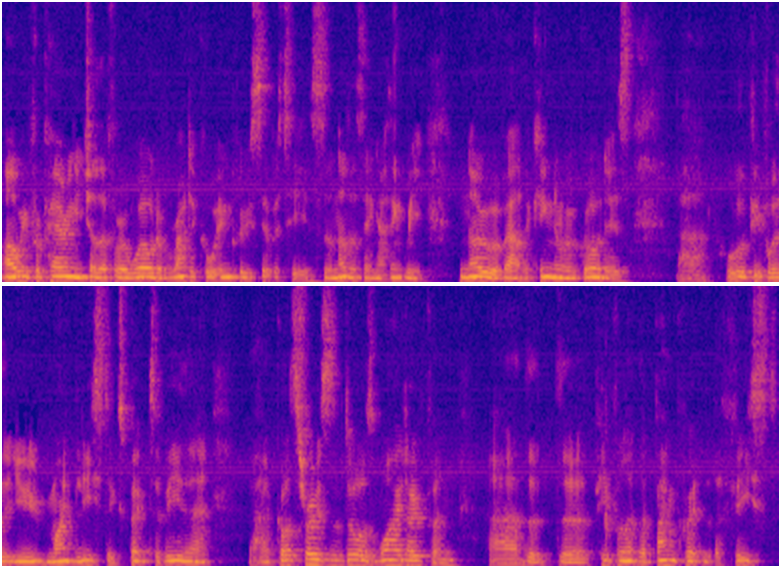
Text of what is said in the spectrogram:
are we preparing each other for a world of radical inclusivity? It's another thing I think we know about the kingdom of God is uh, all the people that you might least expect to be there. Uh, God throws the doors wide open. Uh, the, the people at the banquet, at the feast,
